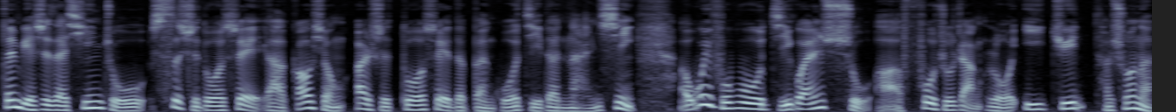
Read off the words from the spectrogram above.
分别是在新竹四十多岁啊，高雄二十多岁的本国籍的男性啊。卫福部疾管署啊副署长罗一军他说呢，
